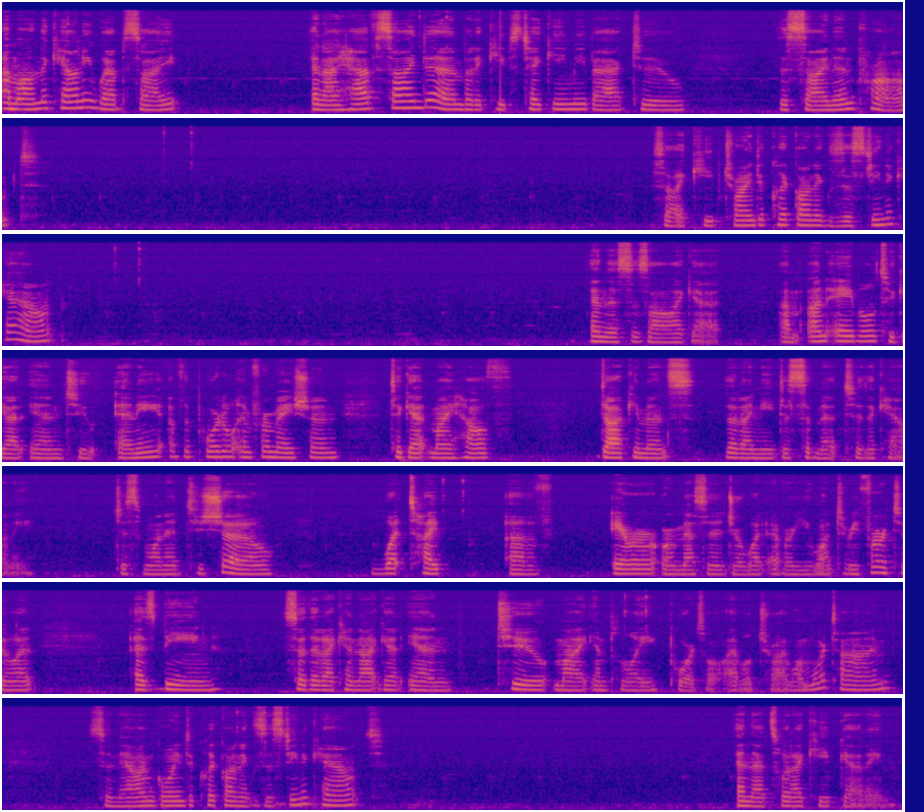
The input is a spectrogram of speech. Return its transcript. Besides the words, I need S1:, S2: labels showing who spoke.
S1: I'm on the county website and I have signed in, but it keeps taking me back to the sign in prompt. So I keep trying to click on existing account. And this is all I get. I'm unable to get into any of the portal information to get my health documents that I need to submit to the county. Just wanted to show what type of error or message or whatever you want to refer to it as being so that I cannot get in to my employee portal. I will try one more time. So now I'm going to click on existing account. And that's what I keep getting.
